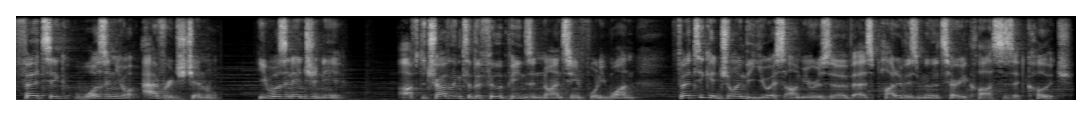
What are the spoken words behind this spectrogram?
Fertig wasn't your average general, he was an engineer. After traveling to the Philippines in 1941, Fertig had joined the US Army Reserve as part of his military classes at college.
